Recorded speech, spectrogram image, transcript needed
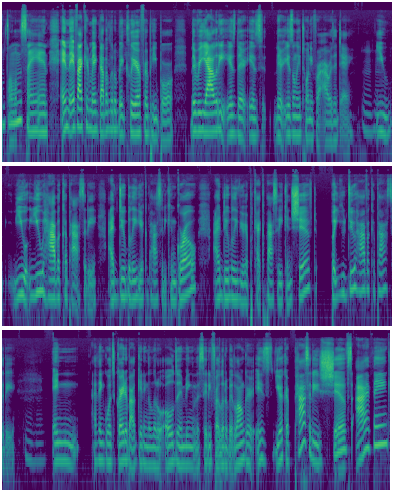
That's all I'm saying. And if I can make that a little bit clearer for people, the reality is there is there is only 24 hours a day. Mhm. You you you have a capacity. I do believe your capacity can grow. I do believe your capacity can shift, but you do have a capacity. Mhm. And I think what's great about getting a little older and being in the city for a little bit longer is your capacity shifts, I think,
